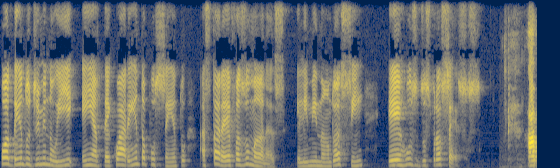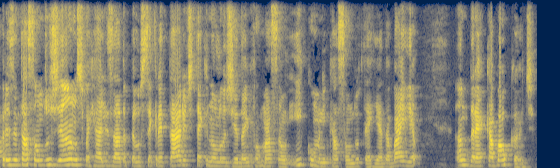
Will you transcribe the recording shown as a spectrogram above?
podendo diminuir em até 40% as tarefas humanas, eliminando assim erros dos processos. A apresentação do Janus foi realizada pelo secretário de Tecnologia da Informação e Comunicação do TRE da Bahia, André Cavalcante.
